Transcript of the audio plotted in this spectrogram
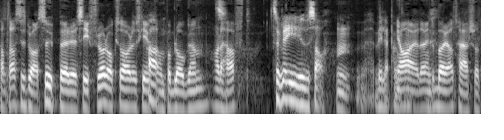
Fantastiskt bra. Supersiffror också har du skrivit Ja. om på bloggen. Har det haft. Så i USA Mm. vill jag. Ja, det har inte börjat här så att,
